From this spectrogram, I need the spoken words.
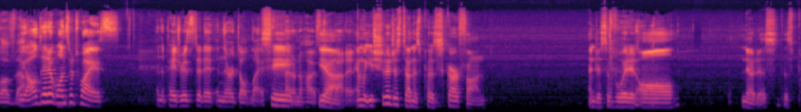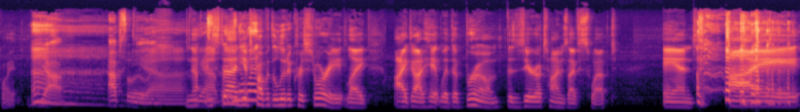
love that. We all did it once or twice, and the Patriots did it in their adult life. see. and I don't know how I feel yeah, about it. and what you should have just done is put a scarf on, and just avoided all notice at this point. yeah, absolutely. yeah. No, yeah. instead know you have to come up with a ludicrous story like I got hit with a broom the zero times I've swept, and I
